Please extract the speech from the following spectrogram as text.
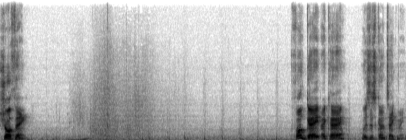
Sure thing. Fog gate, okay. Where's this gonna take me?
